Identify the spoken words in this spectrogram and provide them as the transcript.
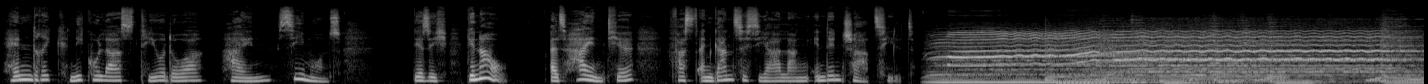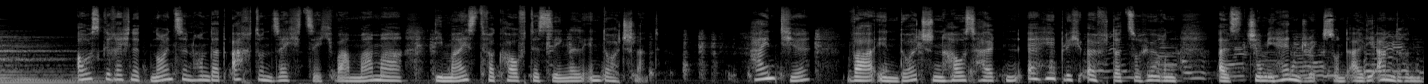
Hendrik Nikolaus Theodor Hein Simons, der sich genau als Heintje fast ein ganzes Jahr lang in den Charts hielt. Ausgerechnet 1968 war Mama die meistverkaufte Single in Deutschland. Heintje war in deutschen Haushalten erheblich öfter zu hören als Jimi Hendrix und all die anderen,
